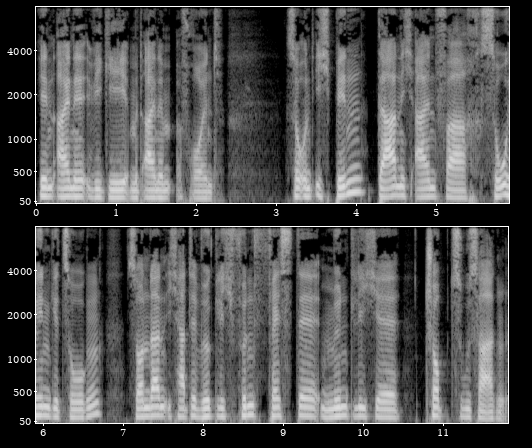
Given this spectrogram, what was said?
in eine WG mit einem Freund. So, und ich bin da nicht einfach so hingezogen, sondern ich hatte wirklich fünf feste mündliche Jobzusagen.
